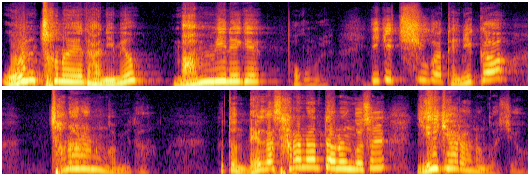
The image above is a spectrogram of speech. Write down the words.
온 천하에 다니며 만민에게 복음을 이게 치유가 되니까 전하라는 겁니다. 그것도 내가 살아났다는 것을 얘기하라는 거죠.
